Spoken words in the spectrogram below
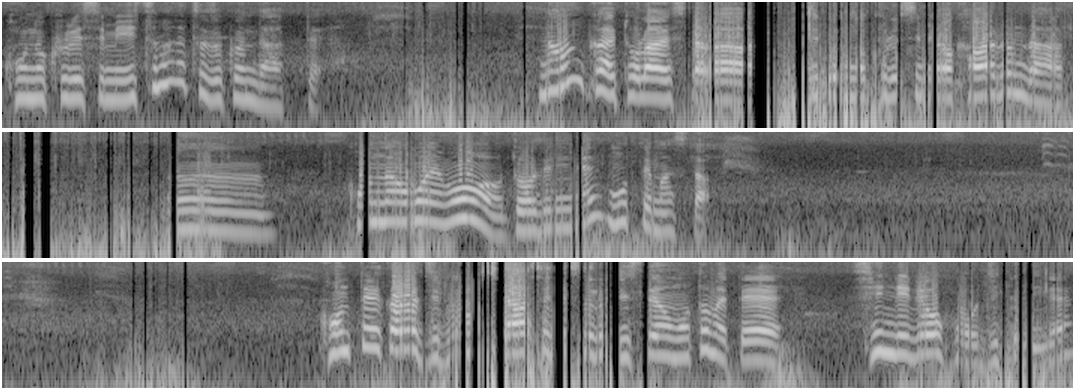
この苦しみいつまで続くんだって。何回トライしたら自分の苦しみは変わるんだって。うん。こんな思いも同時にね持ってました。根底から自分を幸せにする実践を求めて心理療法を軸にね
